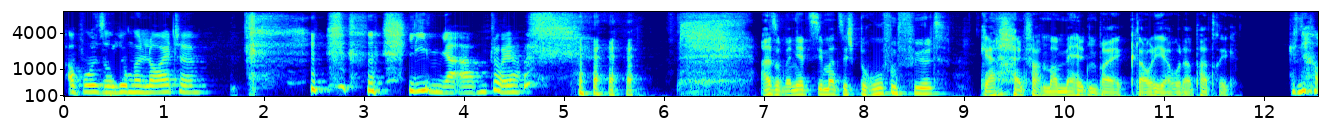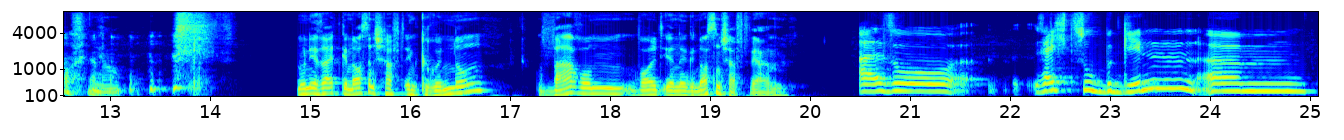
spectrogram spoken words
obwohl so junge Leute lieben ja Abenteuer. Also, wenn jetzt jemand sich berufen fühlt, gerne einfach mal melden bei Claudia oder Patrick. Genau. genau. Nun, ihr seid Genossenschaft in Gründung. Warum wollt ihr eine Genossenschaft werden? Also recht zu Beginn ähm,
